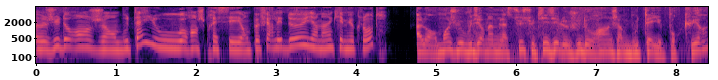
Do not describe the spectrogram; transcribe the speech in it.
euh, jus d'orange en bouteille ou orange pressé? On peut faire les deux, il y en a un qui est mieux que l'autre? Alors moi je vais vous dire même l'astuce, utilisez le jus d'orange en bouteille pour cuire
